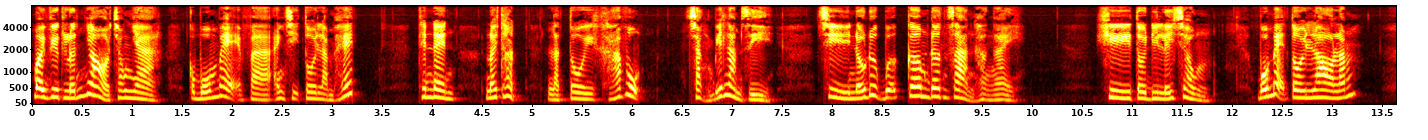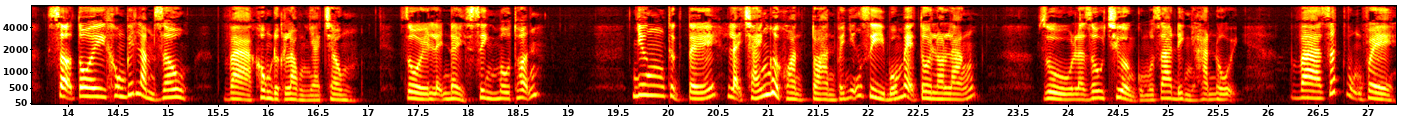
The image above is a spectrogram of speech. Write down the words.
Mọi việc lớn nhỏ trong nhà có bố mẹ và anh chị tôi làm hết. Thế nên, nói thật là tôi khá vụng, chẳng biết làm gì, chỉ nấu được bữa cơm đơn giản hàng ngày. Khi tôi đi lấy chồng, bố mẹ tôi lo lắm, sợ tôi không biết làm dâu và không được lòng nhà chồng, rồi lại nảy sinh mâu thuẫn. Nhưng thực tế lại trái ngược hoàn toàn với những gì bố mẹ tôi lo lắng. Dù là dâu trưởng của một gia đình Hà Nội và rất vụng về,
